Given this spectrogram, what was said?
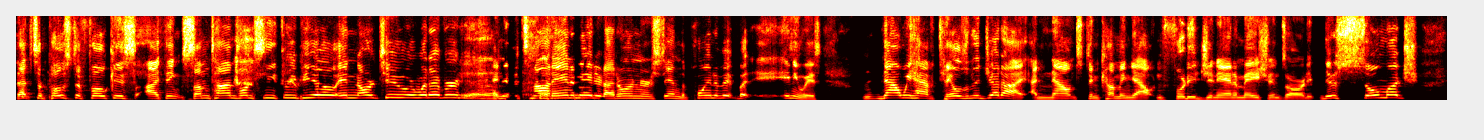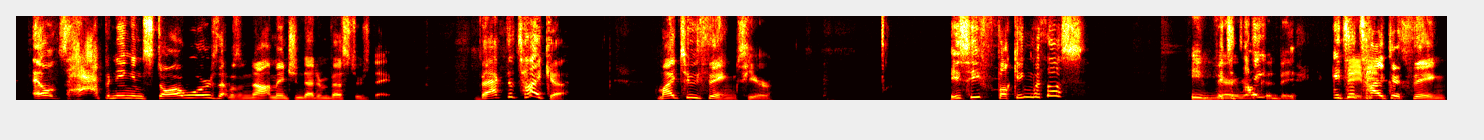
That's supposed to focus, I think, sometimes on C3PO and R2 or whatever. Yeah. And if it's not animated, I don't understand the point of it. But anyways, now we have Tales of the Jedi announced and coming out and footage and animations already. There's so much else happening in Star Wars that was not mentioned at Investors Day. Back to Taika. My two things here. Is he fucking with us? He very well could be. It's Maybe. a Taika thing.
